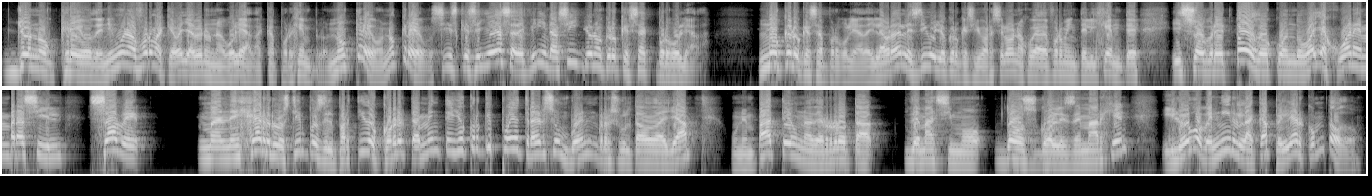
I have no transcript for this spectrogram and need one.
yo no creo de ninguna forma que vaya a haber una goleada acá, por ejemplo. No creo, no creo. Si es que se llegase a definir así, yo no creo que sea por goleada. No creo que sea por goleada. Y la verdad les digo, yo creo que si Barcelona juega de forma inteligente y sobre todo cuando vaya a jugar en Brasil, sabe manejar los tiempos del partido correctamente, yo creo que puede traerse un buen resultado de allá. Un empate, una derrota de máximo dos goles de margen y luego venirla acá a pelear con todo.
